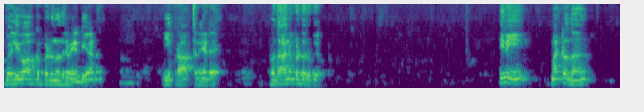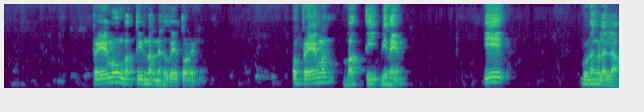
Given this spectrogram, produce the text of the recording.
വെളിവാക്കപ്പെടുന്നതിന് വേണ്ടിയാണ് ഈ പ്രാർത്ഥനയുടെ പ്രധാനപ്പെട്ട ഒരു ഉപയോഗം. ഇനി മറ്റൊന്ന് പ്രേമവും ഭക്തിയും നിറഞ്ഞ ഹൃദയത്തോടെയാണ് ഇപ്പൊ പ്രേമം ഭക്തി വിനയം. ഈ ഗുണങ്ങളെല്ലാം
